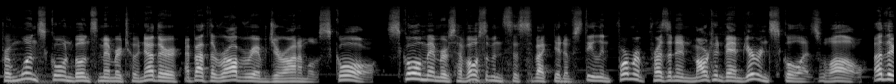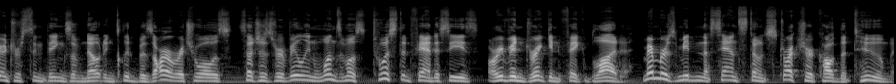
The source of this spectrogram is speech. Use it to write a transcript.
from one Skull and Bones member to another about the robbery of Geronimo's skull. Skull members have also been suspected of stealing former President Martin Van Buren's skull as well. Other interesting things of note include bizarre rituals, such as revealing one's most twisted fantasies, or even drinking fake blood. Members meet in a sandstone structure called the Tomb.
